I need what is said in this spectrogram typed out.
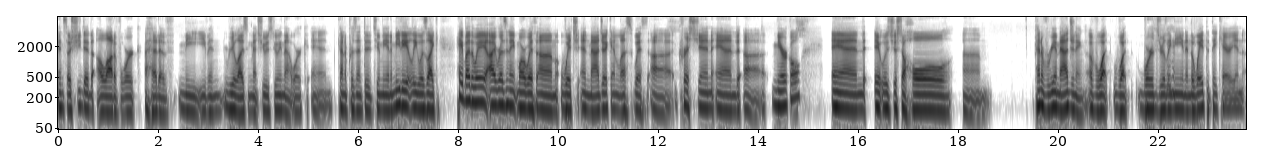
and so she did a lot of work ahead of me even realizing that she was doing that work, and kind of presented it to me, and immediately was like hey, by the way, I resonate more with um, witch and magic and less with uh, Christian and uh, miracle. And it was just a whole um, kind of reimagining of what what words really mean and the weight that they carry. And I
